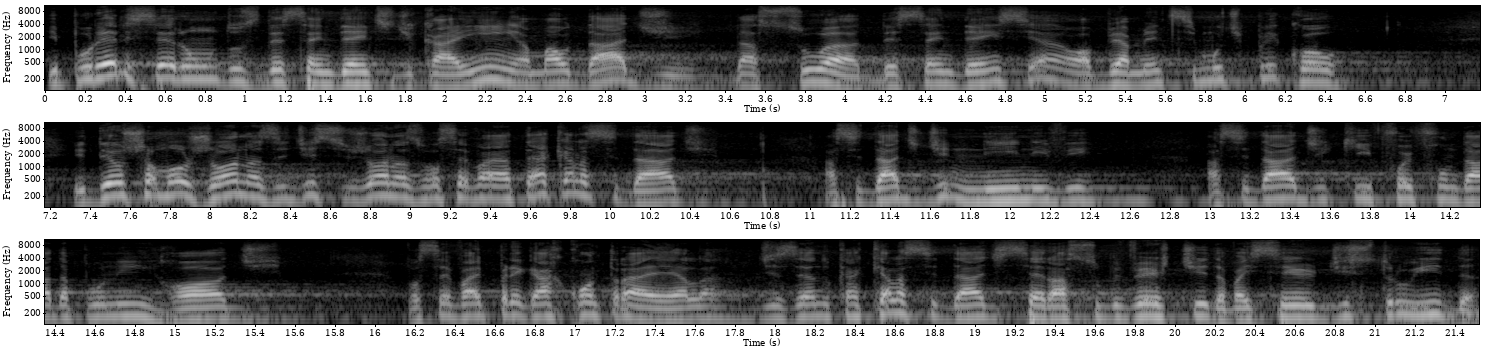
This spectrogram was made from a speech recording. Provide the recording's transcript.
E por ele ser um dos descendentes de Caim, a maldade da sua descendência, obviamente, se multiplicou. E Deus chamou Jonas e disse: Jonas, você vai até aquela cidade, a cidade de Nínive, a cidade que foi fundada por Nimrod. Você vai pregar contra ela, dizendo que aquela cidade será subvertida, vai ser destruída.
